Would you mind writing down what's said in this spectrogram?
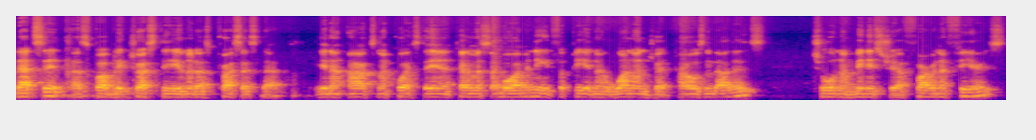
That's it. As public trustee, you know, that's process that. You know, ask a question, you know, tell me, so, boy, I need for paying $100,000 through the Ministry of Foreign Affairs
